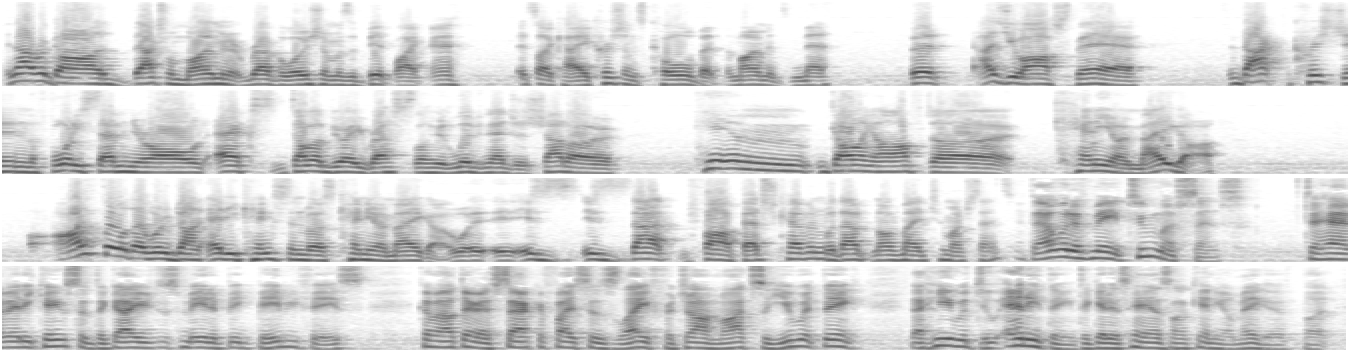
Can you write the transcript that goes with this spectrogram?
In that regard, the actual moment at Revolution was a bit like, eh, it's okay. Christian's cool, but the moment's meh. But as you asked there, that Christian, the 47 year old ex WWE wrestler who lived in Edge's shadow, him going after Kenny Omega I thought they would have done Eddie Kingston versus Kenny Omega. Is is that far fetched, Kevin? Would that not have made too much sense? That would have made too much sense to have Eddie Kingston, the guy who just made a big baby face, come out there and sacrifice his life for Jon Moxley. You would think that he would do anything to get his hands on Kenny Omega, but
